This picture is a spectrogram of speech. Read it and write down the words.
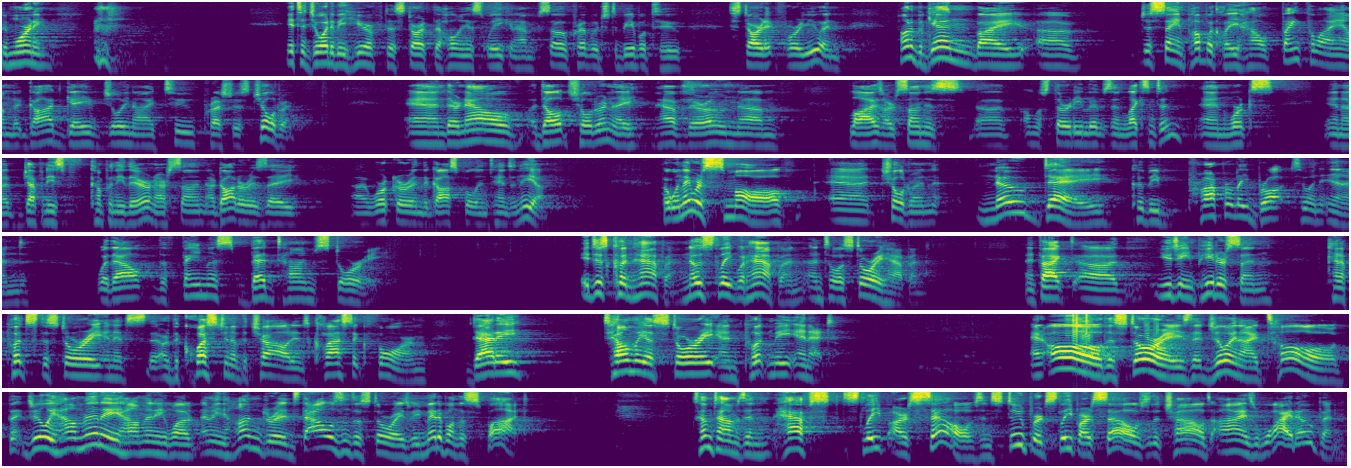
Good morning. it's a joy to be here to start the Holiness Week, and I'm so privileged to be able to start it for you. And I want to begin by uh, just saying publicly how thankful I am that God gave Julie and I two precious children. And they're now adult children, they have their own um, lives. Our son is uh, almost 30, lives in Lexington, and works in a Japanese company there, and our son, our daughter is a, a worker in the gospel in Tanzania. But when they were small uh, children, no day could be properly brought to an end without the famous bedtime story. It just couldn't happen. No sleep would happen until a story happened. In fact, uh, Eugene Peterson kind of puts the story in its, or the question of the child in its classic form Daddy, tell me a story and put me in it. And oh, the stories that Julie and I told. Julie, how many? How many? What? I mean, hundreds, thousands of stories we made up on the spot. Sometimes in half sleep ourselves, in stupid sleep ourselves, with the child's eyes wide open.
